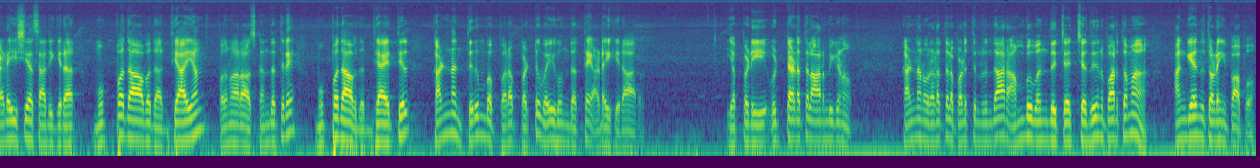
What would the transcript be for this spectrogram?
கடைசியாக சாதிக்கிறார். முப்பதாவது அத்தியாயம் பதினோராவது ஸ்கந்தத்திலே முப்பதாவது அத்தியாயத்தில் கண்ணன் திரும்ப புறப்பட்டு வைகுந்தத்தை அடைகிறார். எப்படி? விட்ட இடத்துல ஆரம்பிக்கணும். கண்ணன் ஒரு இடத்துல படுத்துட்டு இருந்தார் அம்பு வந்து செச்சதுன்னு பார்த்தோமா? அங்கேருந்து தொடங்கி பார்ப்போம்.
